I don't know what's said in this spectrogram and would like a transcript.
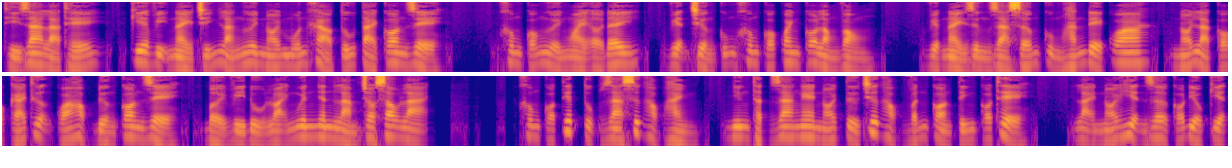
Thì ra là thế, kia vị này chính là ngươi nói muốn khảo tú tài con rể. Không có người ngoài ở đây, viện trưởng cũng không có quanh co lòng vòng. Việc này dừng ra sớm cùng hắn để qua, nói là có cái thượng quá học đường con rể, bởi vì đủ loại nguyên nhân làm cho sau lại. Không có tiếp tục ra sức học hành, nhưng thật ra nghe nói từ trước học vẫn còn tính có thể. Lại nói hiện giờ có điều kiện,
